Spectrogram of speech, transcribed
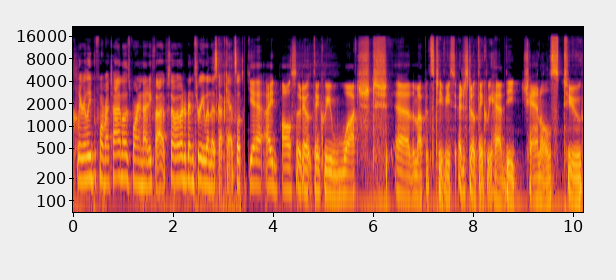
clearly before my time. I was born in 95, so I would have been 3 when this got canceled. Yeah, I also don't think we watched uh, the Muppets TV. I just don't think we had the channels to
